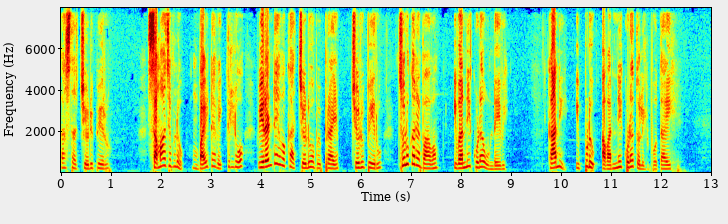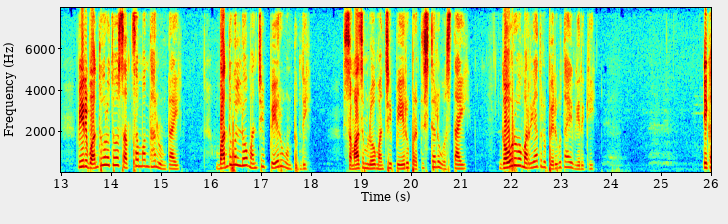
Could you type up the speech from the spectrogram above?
కాస్త చెడు పేరు సమాజంలో బయట వ్యక్తుల్లో వీరంటే ఒక చెడు అభిప్రాయం చెడు పేరు చులకన భావం ఇవన్నీ కూడా ఉండేవి. కానీ ఇప్పుడు అవన్నీ కూడా తొలగిపోతాయి. వీరి బంధువులతో సత్సంబంధాలు ఉంటాయి బంధువుల్లో మంచి పేరు ఉంటుంది. సమాజంలో మంచి పేరు ప్రతిష్టలు వస్తాయి. గౌరవ మర్యాదలు పెరుగుతాయి వీరికి. ఇక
